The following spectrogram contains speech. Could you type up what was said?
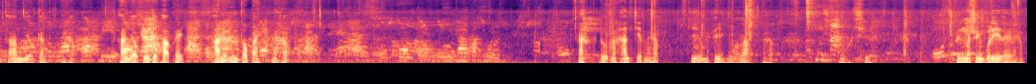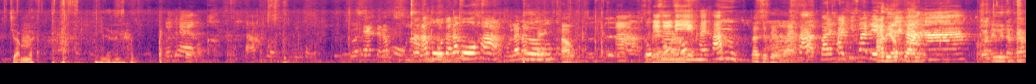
ำตามเดียวกันนะครับอ่าเดี๋ยวครูจะพาไปทานอื่นต่อไปนะครับอะโดดมาหารเจ็ดนะครับที่มีเพลงหมอลำนะครับโอเคเพิ่งมาถึงพอดีเลยนะครับจำเลยนี่นะครับ แต่ ละหมูแต่ละหมูค่ะหมูละหนึ่งเอาอ่าสุกนี่นี่ใครคะน่าจะเป็นว่าตัดไปใครคิดว่าเด็กอะเดี๋ยวก่อนนะก่อนอื่นนะครับ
